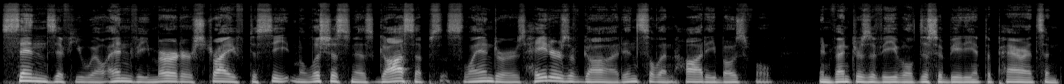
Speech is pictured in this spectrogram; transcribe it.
sins, if you will, envy, murder, strife, deceit, maliciousness, gossips, slanderers, haters of God, insolent, haughty, boastful, inventors of evil, disobedient to parents, and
